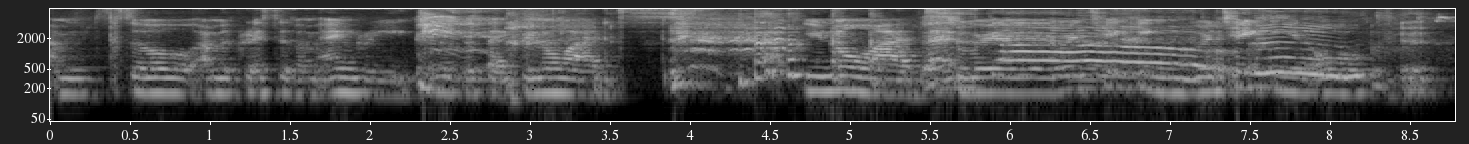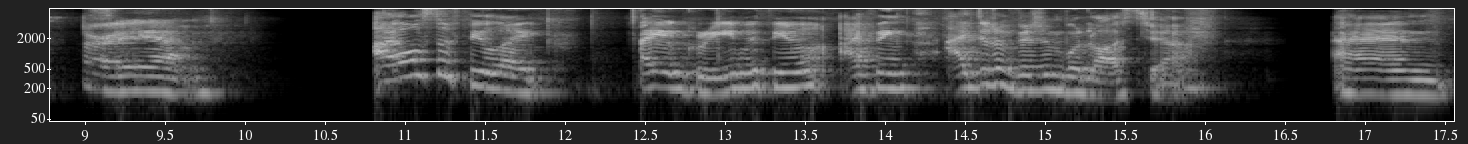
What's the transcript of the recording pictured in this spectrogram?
I'm so I'm aggressive. I'm angry. It's just like you know what, you know what. we're we're taking we're taking it all. All So right. yeah. I also feel like I agree with you. I think I did a vision board last year and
